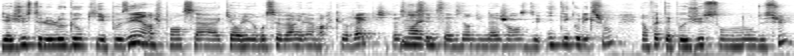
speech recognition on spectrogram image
il y a juste le logo qui est posé hein. je pense à Caroline Receveur et la marque Rec. Je sais pas si Ouais. tu sais mais ça vient d'une agence de IT Collection. Et en fait elle pose juste son nom dessus.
